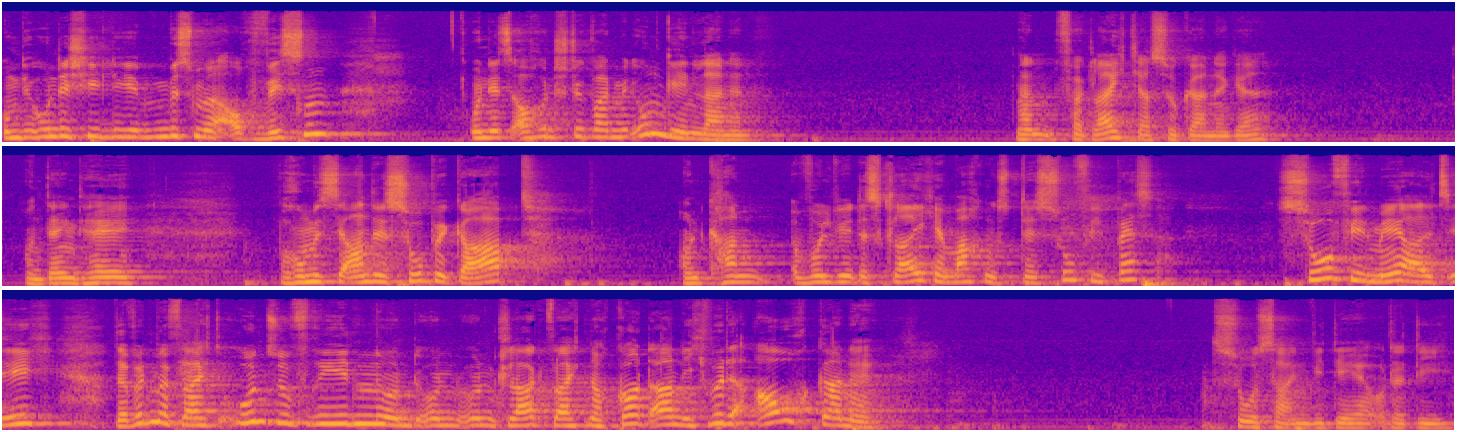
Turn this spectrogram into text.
um die unterschiedliche müssen wir auch wissen und jetzt auch ein Stück weit mit umgehen lernen. Man vergleicht ja so gerne, gell? Und denkt, hey, warum ist der andere so begabt und kann, obwohl wir das Gleiche machen, das so viel besser? So viel mehr als ich. Da wird man vielleicht unzufrieden und, und, und klagt vielleicht noch Gott an. Ich würde auch gerne so sein wie der oder die.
